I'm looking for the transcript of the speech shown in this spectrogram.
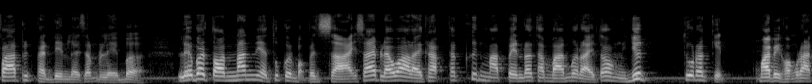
ฟ้าพลิกแผ่นดินเลยสำหรับเลเบอร์เลเบอร์ตอนนั้นเนี่ยทุกคนบอกเป็นซ้ายซ้ายแปลว่าอะไรครับ ถ้าขึ้นมาเป็นรัฐบาลเมื่อไหร่ต้องยึดธุรกิจมาเป็นของรัฐ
